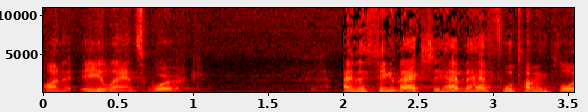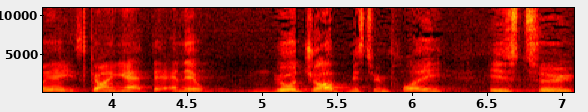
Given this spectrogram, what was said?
on Elance work. And the thing they actually have, they have full-time employees going out there, and your job, Mr. Employee, is to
